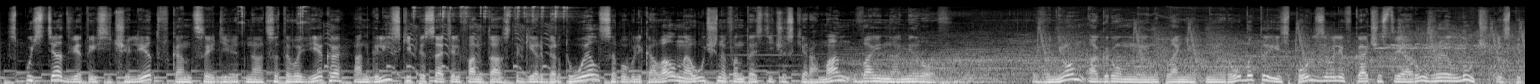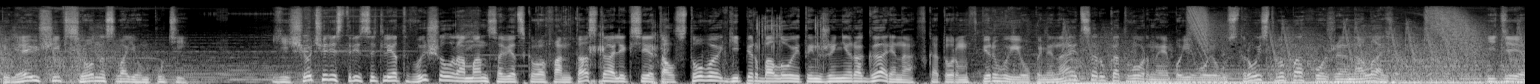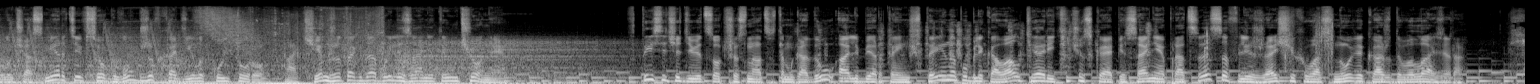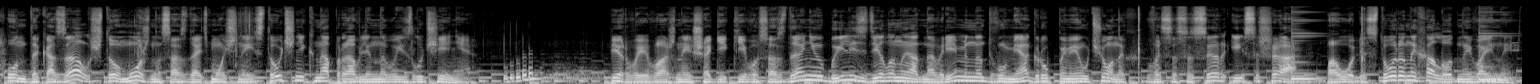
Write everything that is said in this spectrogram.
Спустя 2000 лет, в конце 19 века, английский писатель-фантаст Герберт Уэллс опубликовал научно-фантастический роман «Война миров». В нем огромные инопланетные роботы использовали в качестве оружия луч, испепеляющий все на своем пути. Еще через 30 лет вышел роман советского фантаста Алексея Толстого «Гиперболоид инженера Гарина», в котором впервые упоминается рукотворное боевое устройство, похожее на лазер. Идея луча смерти все глубже входила в культуру. А чем же тогда были заняты ученые? В 1916 году Альберт Эйнштейн опубликовал теоретическое описание процессов, лежащих в основе каждого лазера. Он доказал, что можно создать мощный источник направленного излучения. Первые важные шаги к его созданию были сделаны одновременно двумя группами ученых в СССР и США по обе стороны холодной войны.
